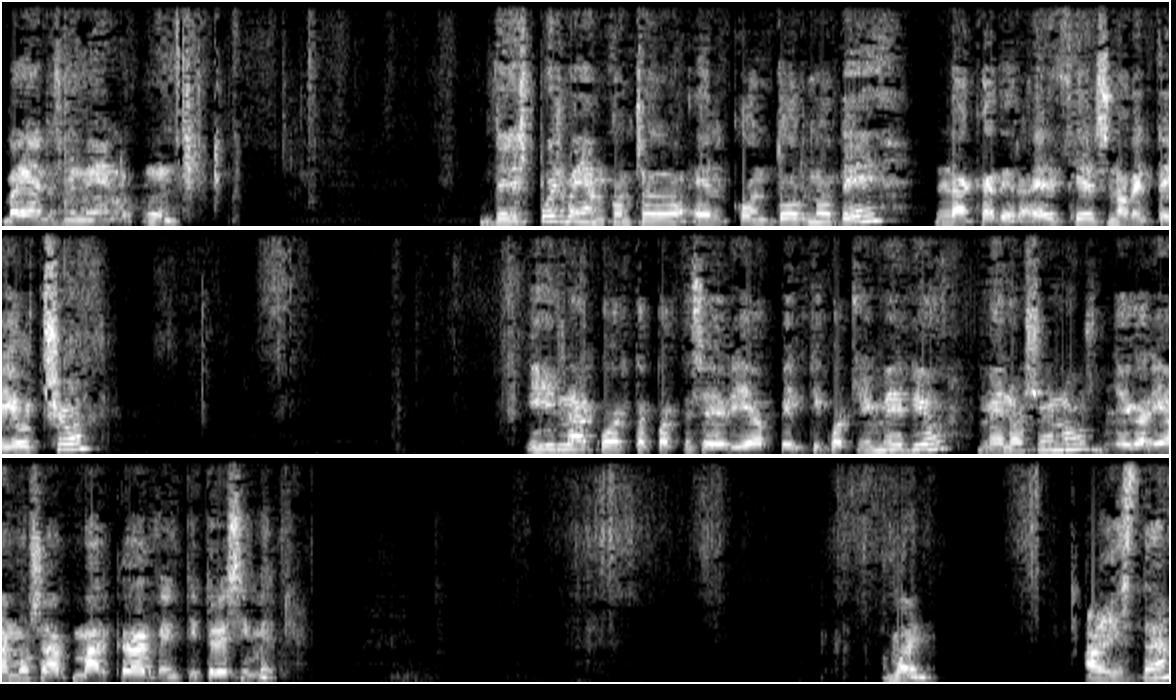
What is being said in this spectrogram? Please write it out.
vayan disminuyendo 1 después vayan encontrado el contorno de la cadera el que es 98 y la cuarta parte sería 24 y medio menos 1 llegaríamos a marcar 23 y medio. Bueno ahí está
